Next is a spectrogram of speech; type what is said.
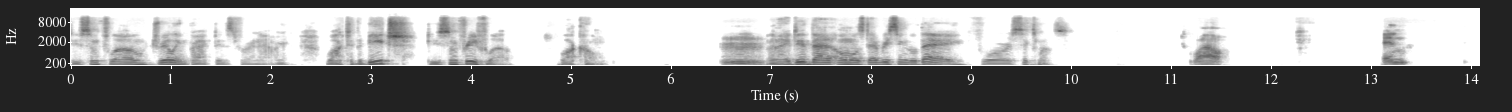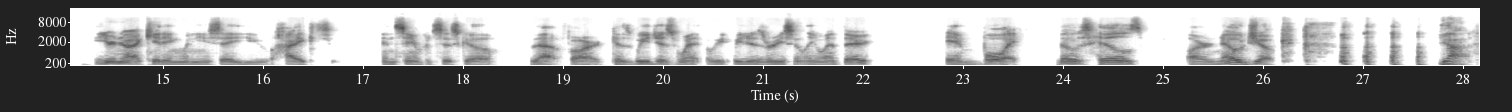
do some flow, drilling practice for an hour. Walk to the beach, do some free flow, walk home. Mm, And I did that almost every single day for six months. wow. And you're not kidding when you say you hiked in San Francisco that far because we just went we, we just recently went there and boy those hills are no joke Yeah.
